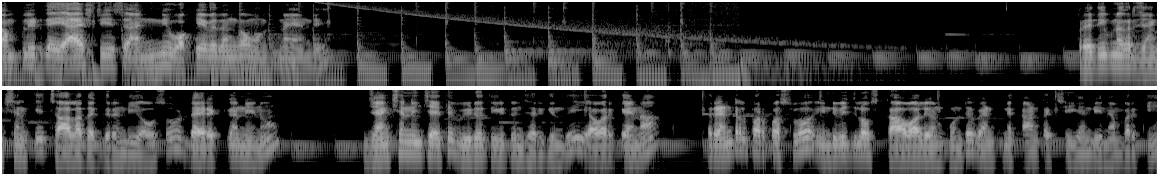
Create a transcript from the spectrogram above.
కంప్లీట్గా యాస్టీస్ అన్నీ ఒకే విధంగా ఉంటున్నాయండి ప్రదీప్ నగర్ జంక్షన్‌కి చాలా దగ్గరండి ఈ హౌసు. డైరెక్ట్‌గా నేను జంక్షన్ నుంచి అయితే వీడియో తీయటం జరిగింది. ఎవరికైనా రెంటల్ పర్పస్‌లో ఇండివిజువల్ హౌస్ కావాలి అనుకుంటే వెంటనే కాంటాక్ట్ చేయండి ఈ నెంబర్కి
